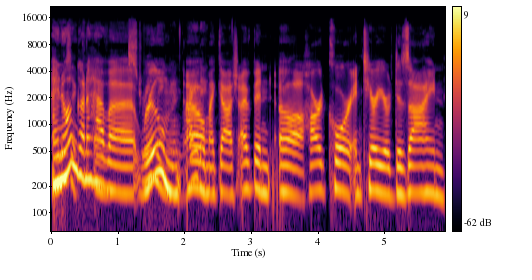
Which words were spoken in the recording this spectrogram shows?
I know I'm going to have a room. Oh my gosh, I've been uh, hardcore interior design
